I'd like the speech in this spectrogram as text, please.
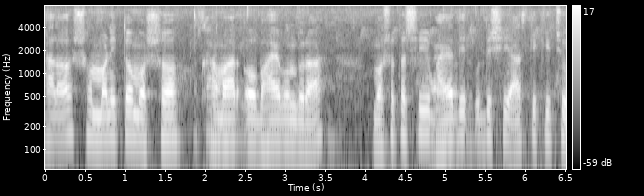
হ্যালো, সম্মানিত মৎস্য খামার ও ভাই বন্ধুরা। মৎস্যচাষী ভাইয়াদের উদ্দেশ্যে আজকে কিছু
